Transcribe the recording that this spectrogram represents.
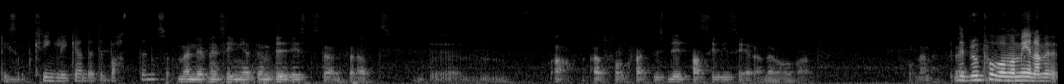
liksom, mm. kringliggande debatten och så. Men det finns inget empiriskt stöd för att, eh, ja, att folk faktiskt blir passiviserade av att det beror på vad man menar med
